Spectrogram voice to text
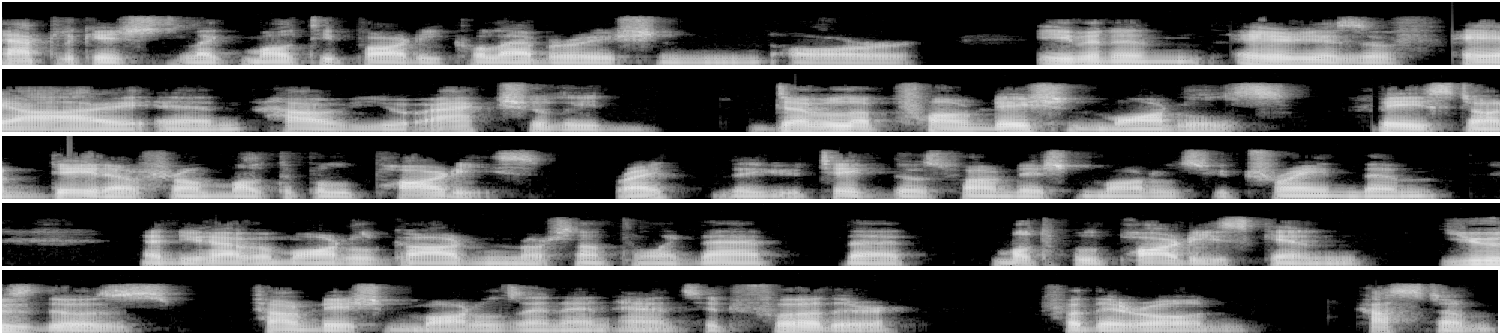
applications like multi-party collaboration or even in areas of AI and how you actually develop foundation models based on data from multiple parties, right? You take those foundation models, you train them, and you have a model garden or something like that, that multiple parties can use those foundation models and enhance it further for their own custom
